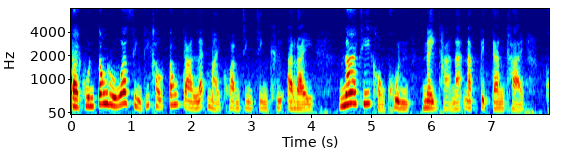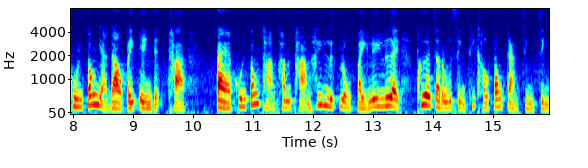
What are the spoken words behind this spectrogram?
แต่คุณต้องรู้ว่าสิ่งที่เขาต้องการและหมายความจริง ๆ คืออะไร หน้าที่ของคุณในฐานะนักปิดการขาย คุณต้องอย่าเดาไปเองเด็ดขาด แต่คุณต้องถามคำถามให้ลึกลงไปเรื่อยๆ เพื่อจะรู้สิ่งที่เขาต้องการจริง ๆ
